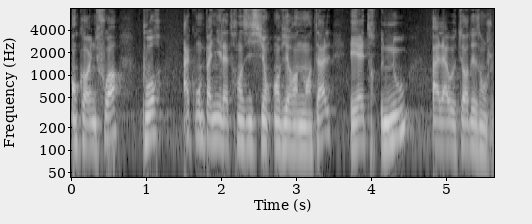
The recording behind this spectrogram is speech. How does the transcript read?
encore une fois, pour accompagner la transition environnementale et être, nous, à la hauteur des enjeux.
